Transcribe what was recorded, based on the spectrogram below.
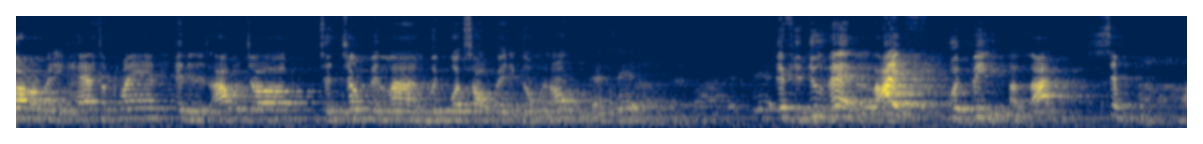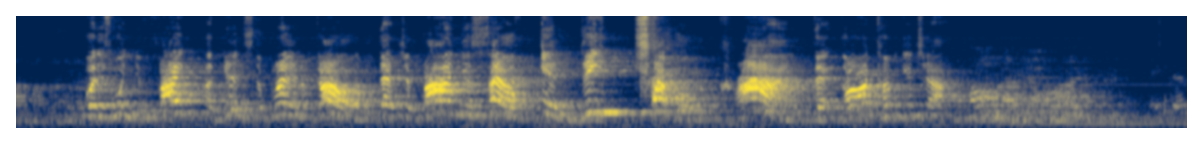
God already has a plan, and it is our job to jump in line with what's already going on. That's it. That's it. If you do that, life would be a lot simpler. Uh-huh. But it's when you fight against the plan of God that you find yourself in deep trouble, crying that God come get you out. Ain't that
